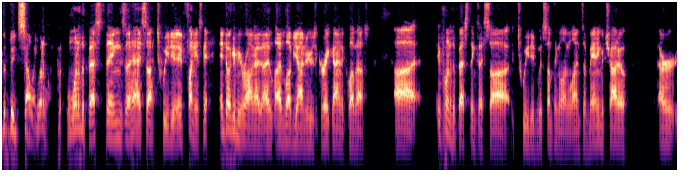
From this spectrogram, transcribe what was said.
the big selling one point. Of, one of the best things I saw tweeted, funniest, and don't get me wrong, I, I, I love Yonder. He was a great guy in the clubhouse. Uh, if one of the best things I saw tweeted was something along the lines of Manny Machado, or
